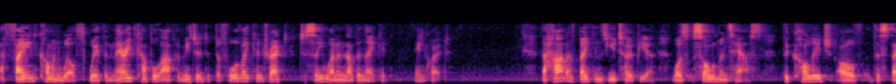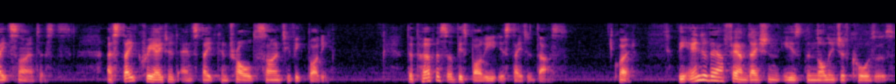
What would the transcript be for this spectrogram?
a feigned commonwealth where the married couple are permitted, before they contract, to see one another naked. The heart of Bacon's utopia was Solomon's House, the college of the state scientists, a state created and state controlled scientific body. The purpose of this body is stated thus the end of our foundation is the knowledge of causes,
